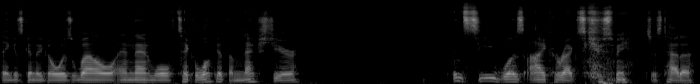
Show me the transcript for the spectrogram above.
think it's gonna go as well. And then we'll take a look at them next year and see was I correct. Excuse me, just had a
